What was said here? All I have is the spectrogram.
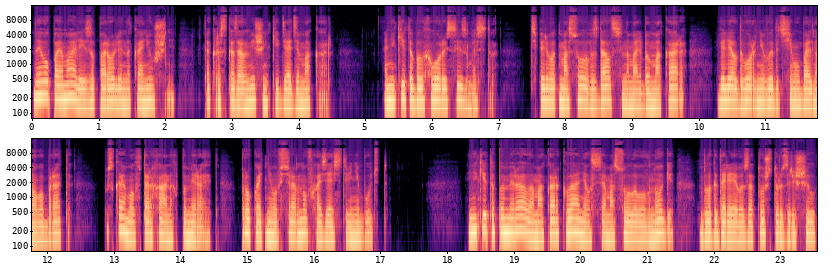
но его поймали и запороли на конюшне, так рассказал Мишеньке дядя Макар. А Никита был хворый с измольства. Теперь вот Масолов сдался на мольбы Макара, велел двор не выдать ему больного брата, пускай, мол, в Тарханах помирает, прока от него все равно в хозяйстве не будет. Никита помирал, а Макар кланялся Масолову в ноги, благодаря его за то, что разрешил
